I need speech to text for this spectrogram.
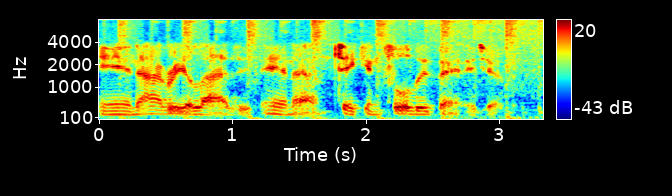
And I realize it, and I'm taking full advantage of it.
